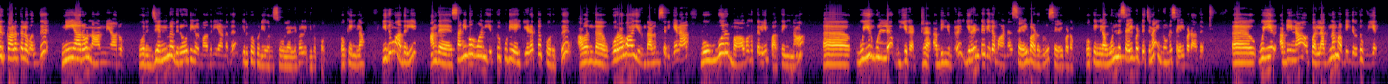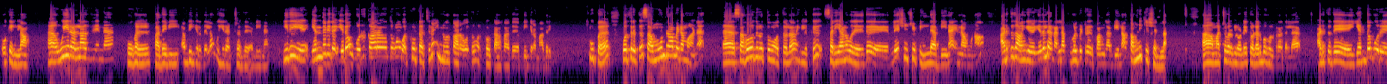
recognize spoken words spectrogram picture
பிற்காலத்துல வந்து நீ யாரோ நான் யாரோ ஒரு ஜென்ம விரோதிகள் மாதிரியானது இருக்கக்கூடிய ஒரு சூழ்நிலைகள் இருக்கும். ஓகேங்களா? இது மாதிரி அந்த சனி பகவான் இருக்கக்கூடிய இடத்தை பொறுத்து அந்த உறவா இருந்தாலும் சரி ஏன்னா ஒவ்வொரு பாவகத்திலையும் பாத்தீங்கன்னா ஆஹ் உயிர் உள்ள உயிரற்ற அப்படிங்கிற இரண்டு விதமான செயல்பாடுகளும் செயல்படும். ஓகேங்களா? ஒண்ணு செயல்பட்டுச்சுன்னா இன்னொன்னு செயல்படாது. ஆஹ் உயிர் அப்படின்னா இப்ப லக்னம் அப்படிங்கிறது உயிர். ஓகேங்களா? ஆஹ் உயிர் அல்லாதது என்ன? புகழ் பதவி அப்படிங்கறதெல்லாம் உயிரற்றது அப்படின்னு. இது எந்த வித ஏதோ ஒரு காரகத்துவம் ஒர்க் அவுட் ஆச்சுன்னா இன்னொரு காரகத்தும் ஒர்க் அவுட் ஆகாது அப்படிங்கிற மாதிரி. இப்ப ஒருத்தருக்கு ச மூன்றாம் இடமான அஹ், சகோதரத்துவத்துல அவங்களுக்கு சரியான ஒரு இது ரிலேஷன்ஷிப் இல்லை அப்படின்னா என்ன ஆகும்னா அடுத்தது அவங்க எதுல நல்லா புகழ்பெற்று இருப்பாங்க அப்படின்னா கம்யூனிகேஷன்ல மற்றவர்களோட தொடர்பு கொள்றதுல அடுத்தது எந்த ஒரு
